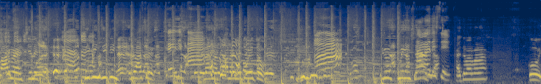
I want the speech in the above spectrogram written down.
পারবে চিলি এটা আছে না না তুমি শেষ। খাইতে পারবে না কই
